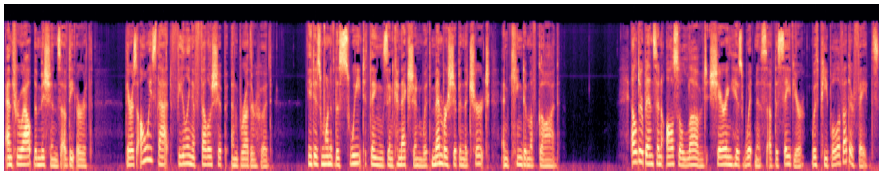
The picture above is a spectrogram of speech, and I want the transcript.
and throughout the missions of the earth, there is always that feeling of fellowship and brotherhood. It is one of the sweet things in connection with membership in the church and kingdom of God. Elder Benson also loved sharing his witness of the Savior with people of other faiths.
